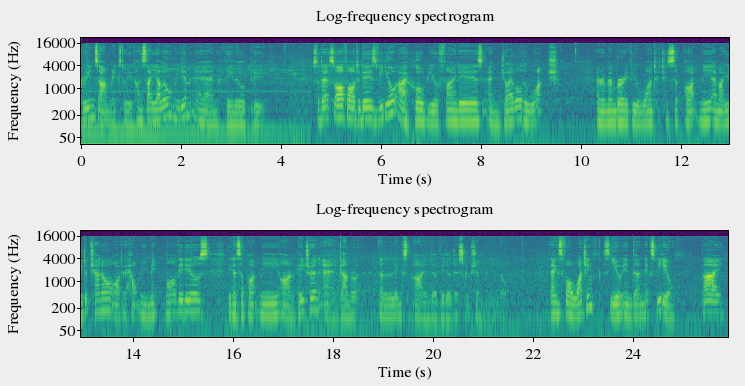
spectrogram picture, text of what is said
greens are mixed with Hansa Yellow medium and Phthalo Blue. So that's all for today's video. I hope you find this enjoyable to watch. And remember if you want to support me and my YouTube channel or to help me make more videos, you can support me on Patreon and Gumroad. The links are in the video description below. Thanks for watching. See you in the next video. Bye.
